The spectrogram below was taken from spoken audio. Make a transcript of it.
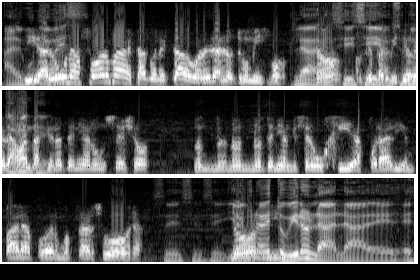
Y ¿alguna de alguna vez- forma está conectado con el hazlo tú mismo. Claro, ¿no? sí, Porque sí, permitió que las bandas que no tenían un sello no, no, no, no tenían que ser ungidas por alguien para poder mostrar su obra. Sí, sí, sí. ¿Y ¿no? alguna vez Y- tuvieron la, la eh,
